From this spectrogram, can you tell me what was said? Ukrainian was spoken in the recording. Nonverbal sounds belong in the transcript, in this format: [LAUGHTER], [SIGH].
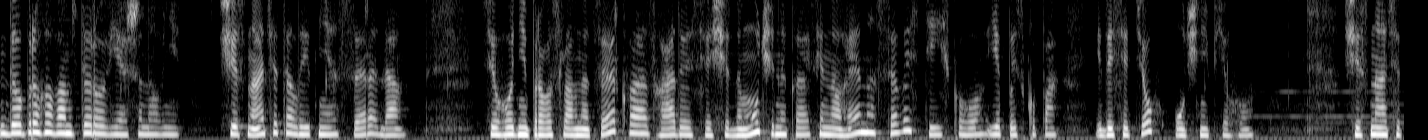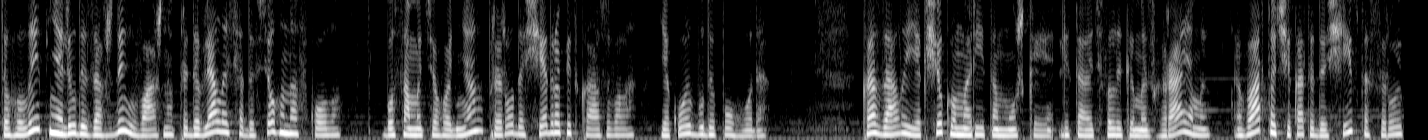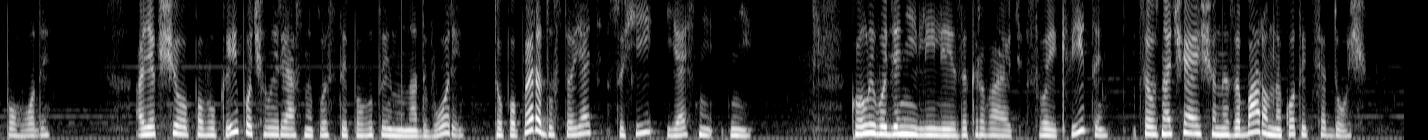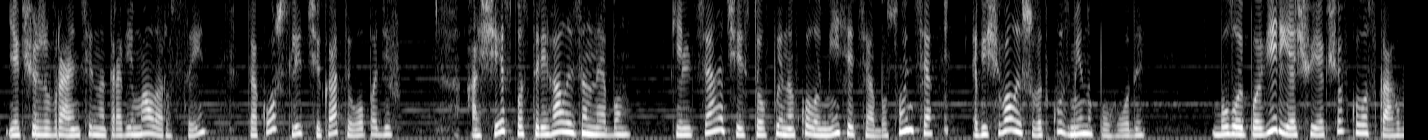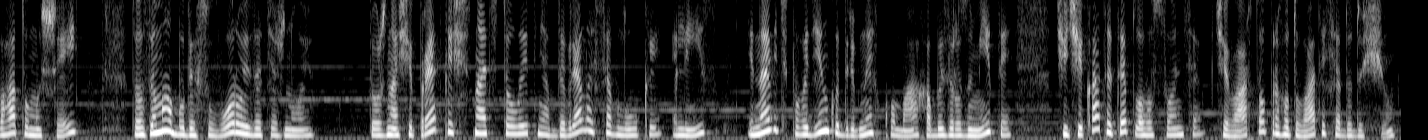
Доброго вам здоров'я, шановні. 16 липня, середа. Сьогодні Православна церква згадує священномученика Фіногена Севестійського єпископа і десятьох учнів його. 16 липня люди завжди уважно придивлялися до всього навколо, бо саме цього дня природа щедро підказувала, якою буде погода. Казали, якщо комарі та мушки літають великими зграями, варто чекати дощів та сирої погоди. А якщо павуки почали рясно плести павутину на дворі, то попереду стоять сухі ясні дні. Коли водяні лілії закривають свої квіти, це означає, що незабаром накотиться дощ. Якщо ж вранці на траві мало роси, також слід чекати опадів. А ще спостерігали за небом. Кільця чи стовпи навколо місяця або сонця віщували швидку зміну погоди. Було й повір'я, що якщо в колосках багато мишей, то зима буде суворою і затяжною. Тож наші предки 16 липня вдивлялися в луки, ліс і навіть поведінку дрібних комах, аби зрозуміти, чи чекати теплого сонця, чи варто приготуватися до дощу.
